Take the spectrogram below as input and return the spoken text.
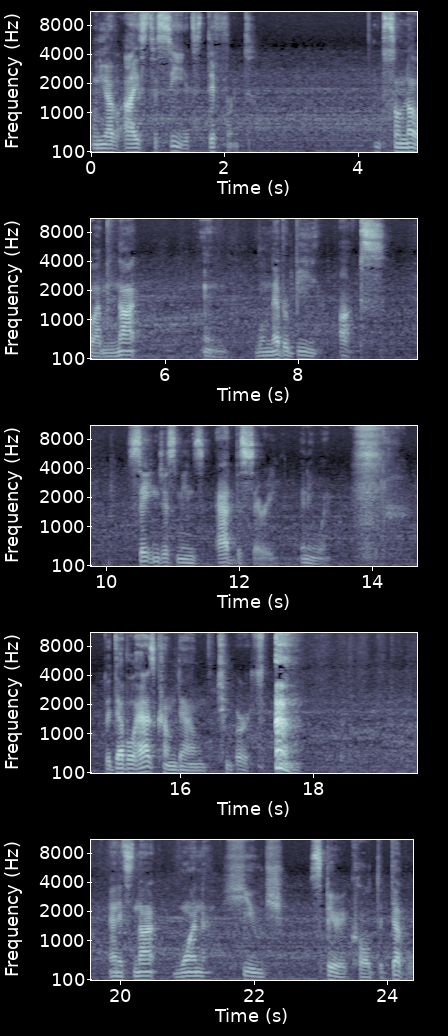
When you have eyes to see, it's different. So no, I'm not and will never be ops. Satan just means adversary anyway. The devil has come down to earth. and it's not one huge spirit called the devil.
